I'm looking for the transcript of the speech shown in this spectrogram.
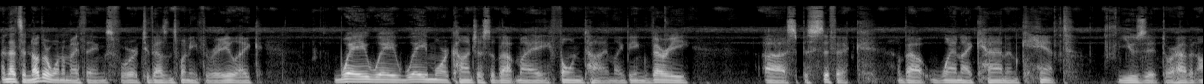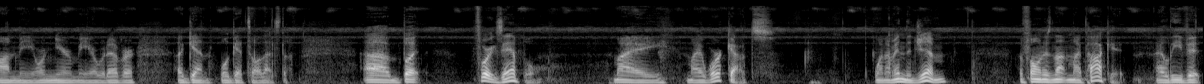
and that's another one of my things for 2023, like way, way, way more conscious about my phone time, like being very uh, specific about when I can and can't use it or have it on me or near me or whatever. Again, we'll get to all that stuff. Um, but for example, my my workouts when I'm in the gym, the phone is not in my pocket. I leave it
